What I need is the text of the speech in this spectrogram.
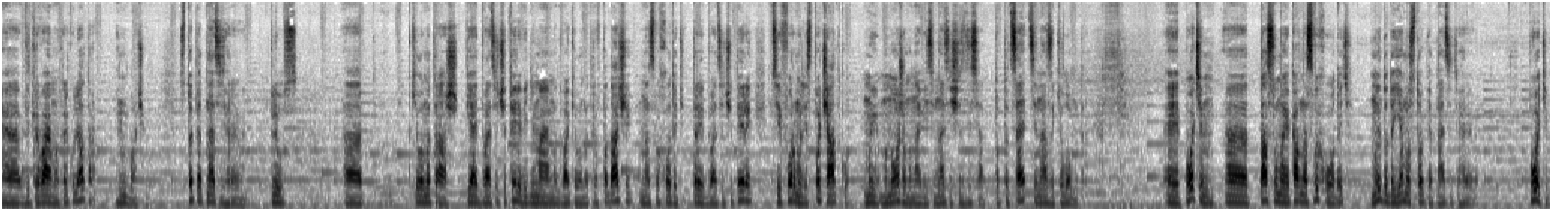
е, відкриваємо калькулятор і ми бачимо 115 гривень плюс е, кілометраж 5,24, віднімаємо 2 кілометри в подачі. У нас виходить 3,24. В цій формулі спочатку ми множимо на 18,60. Тобто це ціна за кілометр. Е, Потім е, та сума, яка в нас виходить, ми додаємо 115 гривень. Потім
